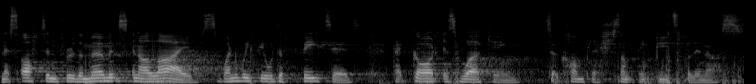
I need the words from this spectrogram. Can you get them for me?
And it's often through the moments in our lives when we feel defeated that God is working to accomplish something beautiful in us.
